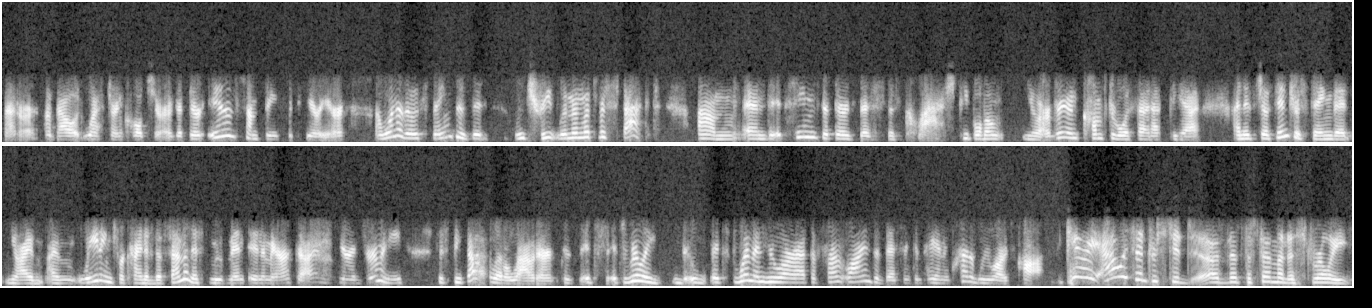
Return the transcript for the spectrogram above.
better about Western culture, that there is something superior. And one of those things is that we treat women with respect. Um, and it seems that there's this this clash. People don't, you know, are very uncomfortable with that idea. And it's just interesting that you know I'm, I'm waiting for kind of the feminist movement in America here in Germany to speak up a little louder because it's it's really it's women who are at the front lines of this and can pay an incredibly large cost. Carrie, I was interested uh, that the feminists really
